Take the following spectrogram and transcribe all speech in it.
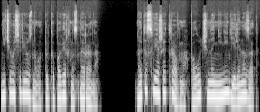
«Ничего серьезного, только поверхностная рана. Но это свежая травма, полученная не недели назад».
